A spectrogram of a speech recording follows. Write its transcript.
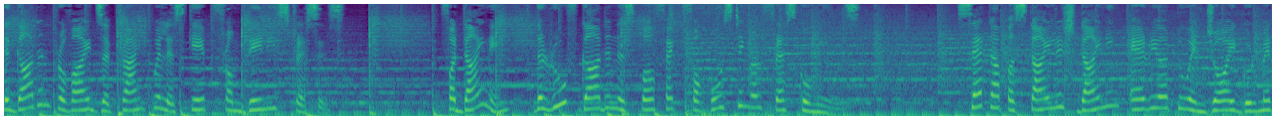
the garden provides a tranquil escape from daily stresses. For dining, the roof garden is perfect for hosting al fresco meals. Set up a stylish dining area to enjoy gourmet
